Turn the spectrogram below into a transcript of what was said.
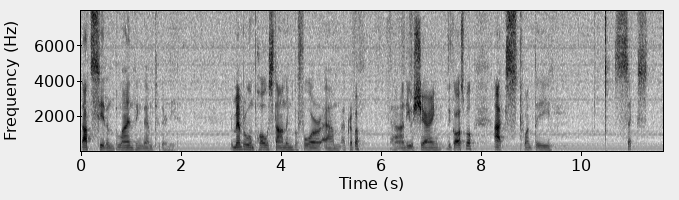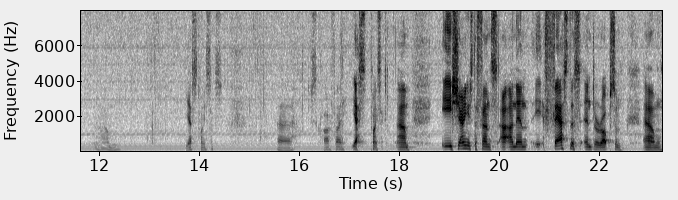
That's Satan blinding them to their need. Remember when Paul was standing before um, Agrippa? Uh, and he was sharing the gospel. Acts 26. Um, yes, 26. Uh, just clarify. Yes, 26. Um, he's sharing his defense, uh, and then Festus interrupts him. Um,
